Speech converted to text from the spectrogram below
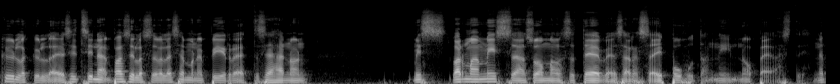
kyllä, kyllä. Ja sitten siinä Pasilassa on vielä semmoinen piirre, että sehän on, miss, varmaan missään suomalaisessa TV-sarjassa ei puhuta niin nopeasti. Ne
